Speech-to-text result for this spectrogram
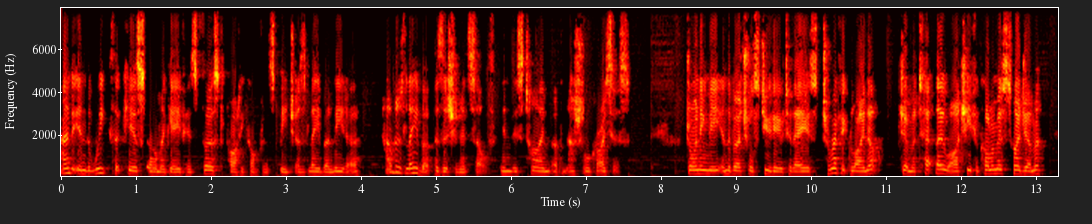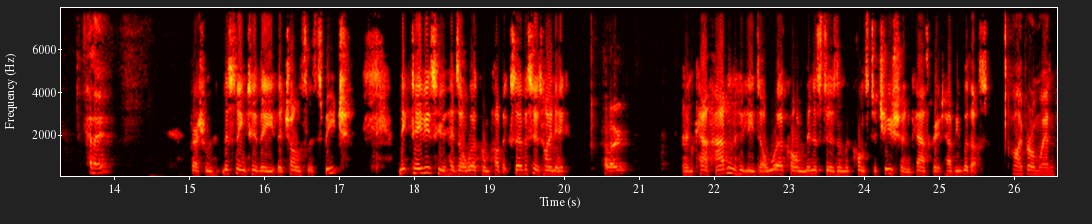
And in the week that Keir Starmer gave his first party conference speech as Labour leader, how does Labour position itself in this time of national crisis? Joining me in the virtual studio today is terrific lineup. Gemma Tetlow, our chief economist. Hi, Gemma. Hello. Fresh from listening to the, the Chancellor's speech. Nick Davies, who heads our work on public services. Hi, Nick. Hello. And Cath Haddon, who leads our work on ministers and the Constitution. Cath, great to have you with us. Hi, Bronwen.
